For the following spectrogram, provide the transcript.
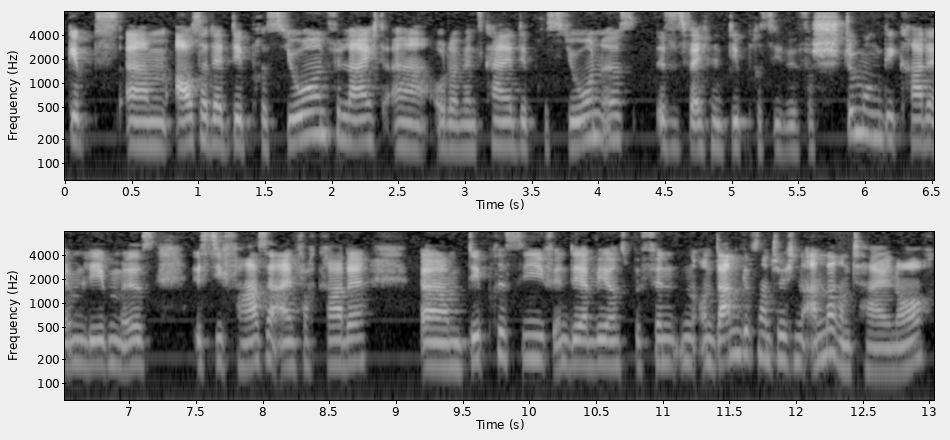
Gibt es ähm, außer der Depression vielleicht, äh, oder wenn es keine Depression ist, ist es vielleicht eine depressive Verstimmung, die gerade im Leben ist, ist die Phase einfach gerade ähm, depressiv, in der wir uns befinden. Und dann gibt es natürlich einen anderen Teil noch.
